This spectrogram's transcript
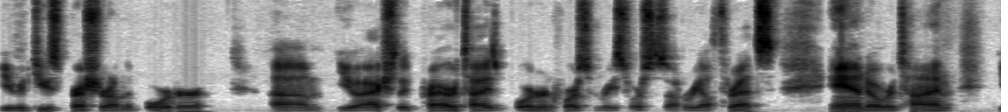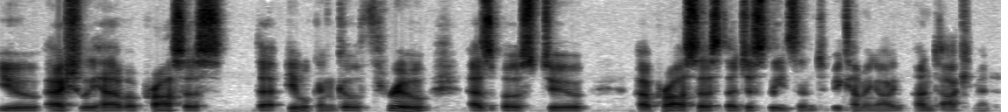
you reduce pressure on the border. Um, you actually prioritize border enforcement resources on real threats. And over time, you actually have a process that people can go through as opposed to a process that just leads them to becoming un- undocumented.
